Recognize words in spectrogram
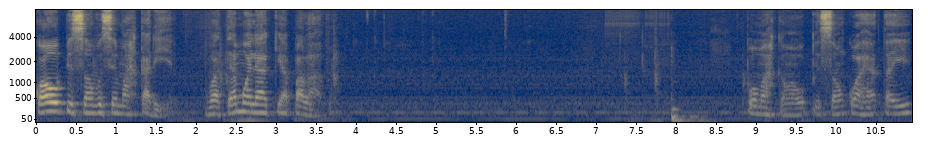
Qual opção você marcaria? Vou até molhar aqui a palavra. Pô, Marcão, a opção correta aí,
